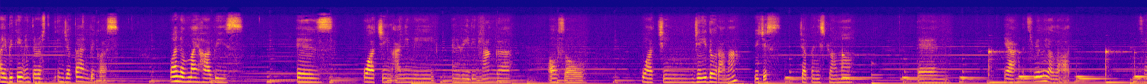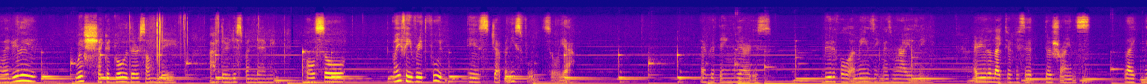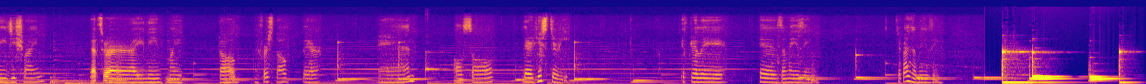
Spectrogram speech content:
I became interested in Japan because one of my hobbies is watching anime and reading manga. Also, watching J drama, which is Japanese drama. Then, yeah, it's really a lot. So, I really wish I could go there someday after this pandemic. Also, my favorite food is Japanese food. So, yeah. Everything there is beautiful, amazing, mesmerizing. I really like to visit their shrines, like Meiji Shrine. That's where I named my dog, my first dog, there. And also their history. It really is amazing. Japan's amazing.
